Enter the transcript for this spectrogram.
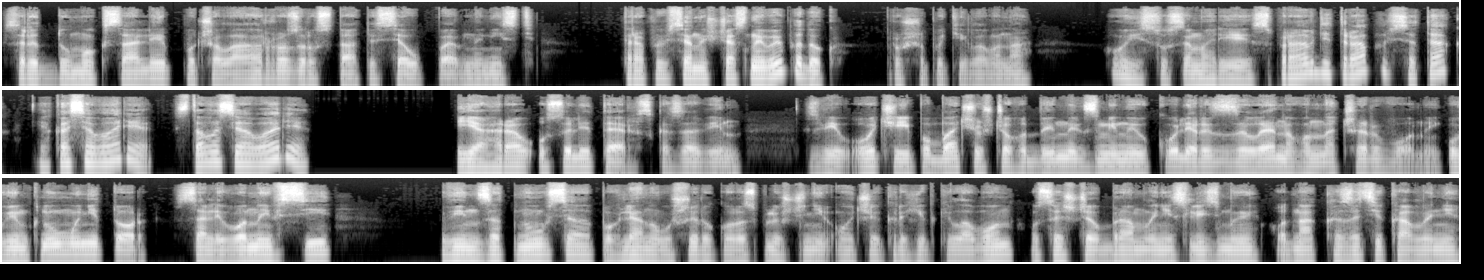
Серед думок Салі почала розростатися впевненість. Трапився нещасний випадок? прошепотіла вона. О Ісусе Марія, справді трапився, так? Якась аварія? Сталася аварія? Я грав у солітер, сказав він звів очі і побачив, що годинник змінив колір із зеленого на червоний. Увімкнув монітор. Салі, вони всі. Він затнувся, поглянув у широко розплющені очі крихітки лавон, усе ще обрамлені слізьми, однак зацікавлені.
